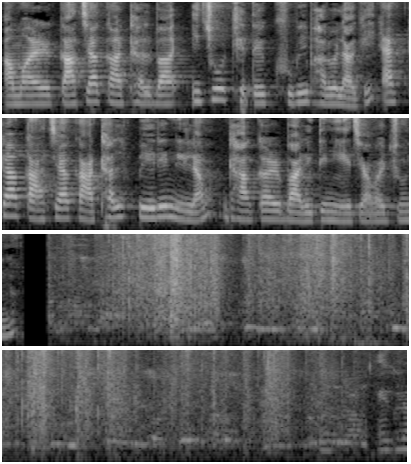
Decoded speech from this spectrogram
আমার কাঁচা কাঁঠাল বা ইঁচড় খেতে খুবই ভালো লাগে। একটা কাঁচা কাঁঠাল পেরে নিলাম ঢাকার বাড়িতে নিয়ে যাওয়ার জন্য। এগুলো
